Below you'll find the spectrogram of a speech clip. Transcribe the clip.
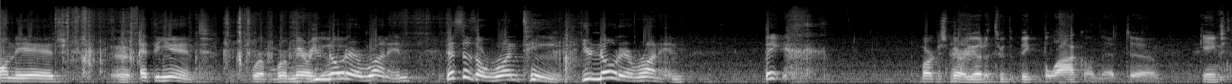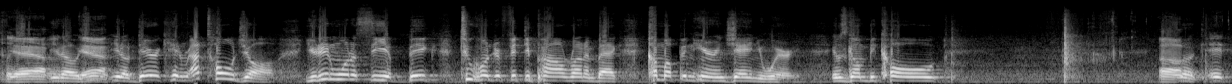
on the edge at the end. We're, we're Mariota. You know they're running. This is a run team. You know they're running. They. Marcus Mariota threw the big block on that uh, game clincher. Yeah. You know, Yeah. you, you know, Derrick Henry. I told y'all, you didn't want to see a big 250 pound running back come up in here in January. It was going to be cold. Look, it.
